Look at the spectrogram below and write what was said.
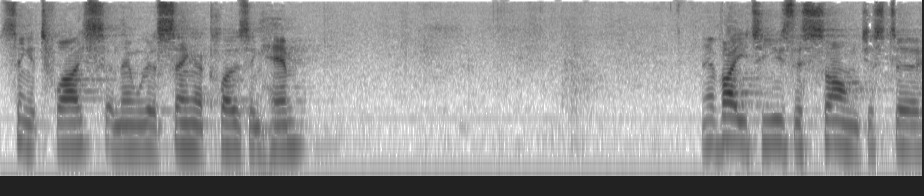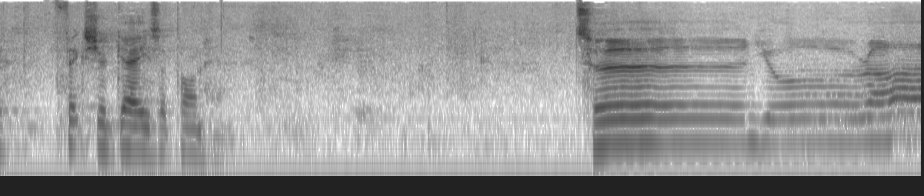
Sing it twice, and then we're going to sing a closing hymn. I invite you to use this song just to fix your gaze upon Him. Turn your eyes.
